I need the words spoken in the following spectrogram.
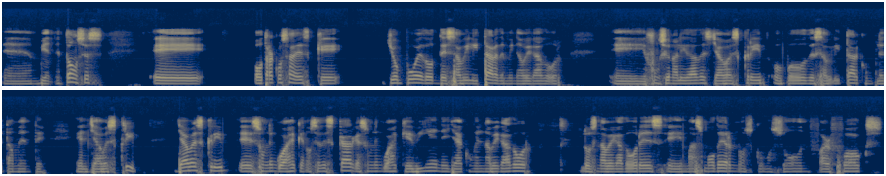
eh, bien, entonces, eh, otra cosa es que yo puedo deshabilitar de mi navegador funcionalidades JavaScript o puedo deshabilitar completamente el JavaScript. JavaScript es un lenguaje que no se descarga, es un lenguaje que viene ya con el navegador los navegadores eh, más modernos como son Firefox,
